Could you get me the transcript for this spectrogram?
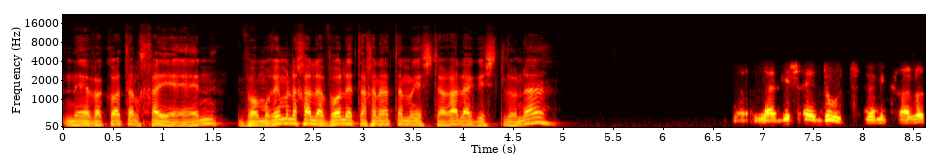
נאבקות על חייהן, ואומרים לך לבוא לתחנת המשטרה להגיש תלונה? להגיש עדות, זה נקרא, לא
